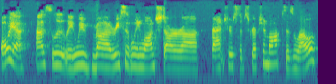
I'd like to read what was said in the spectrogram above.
Oh yeah, absolutely. We've uh, recently launched our uh, rancher subscription box as well.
